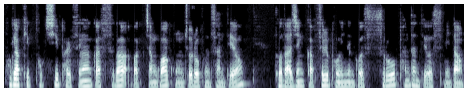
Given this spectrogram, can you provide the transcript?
폭약 기폭 시 발생한 가스가 막장과 공조로 분산되어 더 낮은 값을 보이는 것으로 판단되었습니다.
